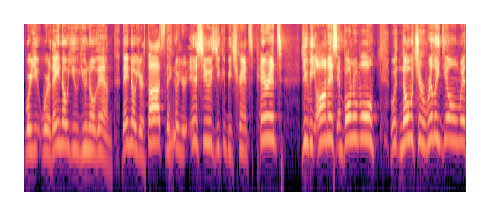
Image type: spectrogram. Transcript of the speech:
where you where they know you, you know them. They know your thoughts, they know your issues, you can be transparent, you can be honest and vulnerable, know what you're really dealing with.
